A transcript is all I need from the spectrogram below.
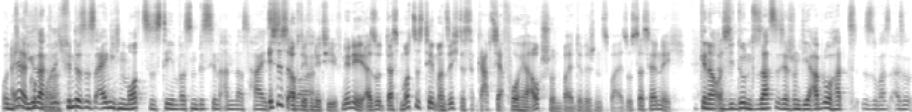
Und Ah ja, wie gesagt, mal. ich finde, das ist eigentlich ein Mod-System, was ein bisschen anders heißt. Ist es auch definitiv. Nee, nee, also das Mod-System an sich, das gab es ja vorher auch schon bei Division 2. So ist das ja nicht. Genau, und wie du, und du sagst es ja schon, Diablo hat sowas, also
